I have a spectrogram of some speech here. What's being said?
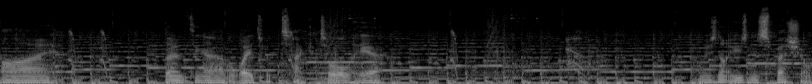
I don't think I have a way to attack at all here. He's not using his special.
